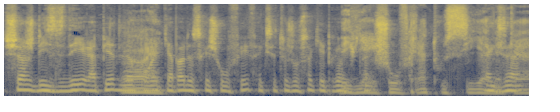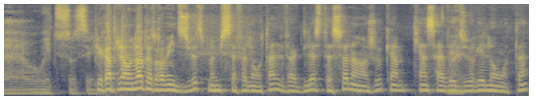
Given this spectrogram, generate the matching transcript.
cherchent des idées rapides là, pour être capable de se réchauffer. Fait que c'est toujours ça qui est Des préoccupant. vieilles chaufferettes aussi. Avec, Exact. euh, oui, tout ça, c'est... Puis rappelons-nous, en 98, même si ça fait longtemps, le verglas, c'était ça l'enjeu. Quand, quand ça avait duré longtemps,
